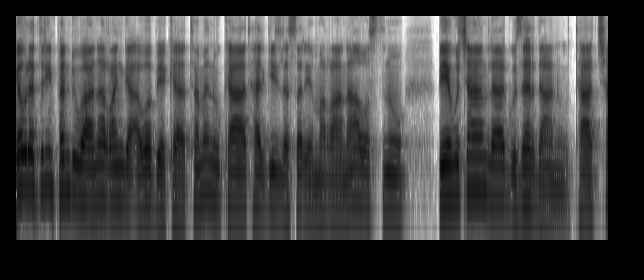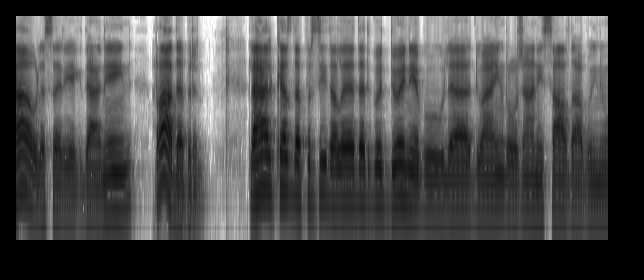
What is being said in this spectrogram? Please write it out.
گەورەترین پەند و وانە ڕەنگە ئەوە بێ کە تەمەن و کات هەرگیز لە سەر ئێمە ڕاناوەستن و بێ وچان لە گوزەر دان و تا چاو لە سەر یەک دانێین ڕادەبرن. لە هەر کەس دەپرسی دەڵێ دەتگوت دوێنێ بوو لە دوایین ڕۆژانی ساڵ دا بووین و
